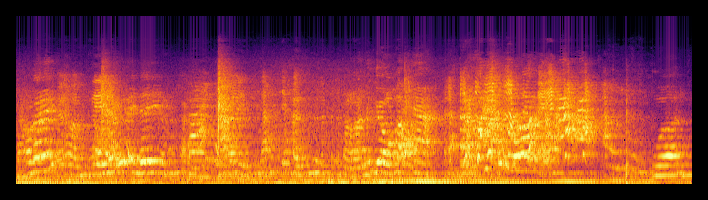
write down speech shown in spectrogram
Nhậu đi. Để ngồi kia. đi đi ngồi đánh chứ rồi nó vô hết nha quên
